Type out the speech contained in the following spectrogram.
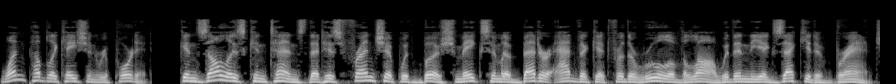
One publication reported, Gonzales contends that his friendship with Bush makes him a better advocate for the rule of law within the executive branch.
